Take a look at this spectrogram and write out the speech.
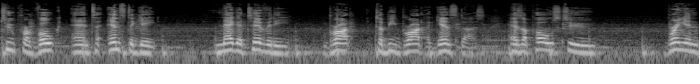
to provoke and to instigate negativity brought to be brought against us as opposed to bringing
